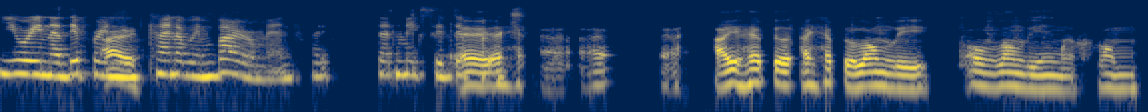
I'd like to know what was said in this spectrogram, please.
you're in a different I- kind of environment, right? That makes it I, different. I, I, I have the I have the lonely, oh, lonely in my home.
